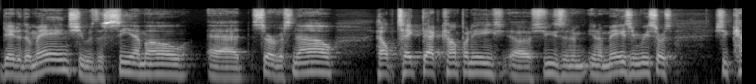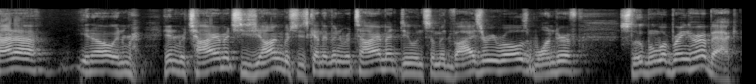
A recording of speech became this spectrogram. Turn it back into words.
Data Domain. She was the CMO at ServiceNow helped take that company. Uh, she's an, an, amazing resource. She kind of, you know, in, in retirement, she's young, but she's kind of in retirement doing some advisory roles. Wonder if Slootman will bring her back.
